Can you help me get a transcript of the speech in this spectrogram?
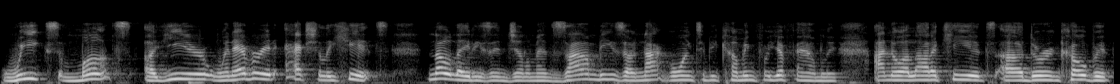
weeks, months, a year, whenever it actually hits, no, ladies and gentlemen, zombies are not going to be coming for your family. I know a lot of kids uh, during COVID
